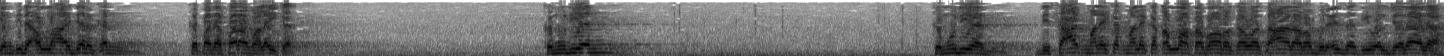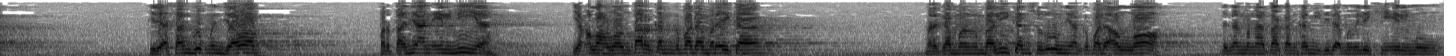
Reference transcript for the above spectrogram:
yang tidak Allah ajarkan kepada para malaikat. Kemudian Kemudian di saat malaikat-malaikat Allah tabaraka wa taala Rabbul Izzati wal Jalalah tidak sanggup menjawab pertanyaan ilmiah yang Allah lontarkan kepada mereka mereka mengembalikan seluruhnya kepada Allah dengan mengatakan kami tidak memiliki ilmu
